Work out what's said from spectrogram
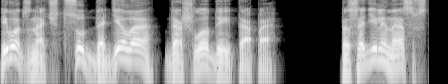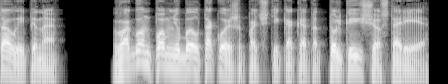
И вот, значит, суд до дела дошло до этапа. Посадили нас в Столыпино. Вагон, помню, был такой же почти, как этот, только еще старее.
